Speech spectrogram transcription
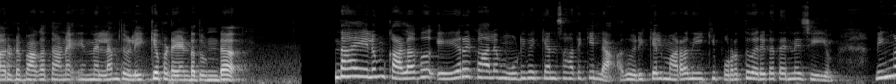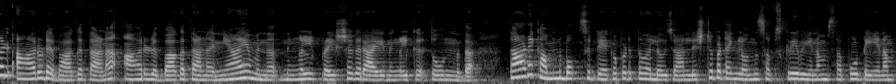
ആരുടെ ഭാഗത്താണ് എന്നെല്ലാം തെളിയിക്കപ്പെടേണ്ടതുണ്ട്. എന്തായാലും കളവ് ഏറെ കാലം മൂടിവെക്കാൻ സാധിക്കില്ല. അതൊരിക്കൽ മറ നീക്കി പുറത്തു വരിക തന്നെ ചെയ്യും. നിങ്ങൾ ആരുടെ ഭാഗത്താണ്? ആരുടെ ഭാഗത്താണ് ന്യായമെന്ന് നിങ്ങൾ പ്രേക്ഷകരായി നിങ്ങൾക്ക് തോന്നുന്നത്. താഴെ കമന്റ് ബോക്സിൽ രേഖപ്പെടുത്തുമല്ലോ. ചാനൽ ഇഷ്ടപ്പെട്ടെങ്കിൽ ഒന്ന് സബ്സ്ക്രൈബ് ചെയ്യണം സപ്പോർട്ട് ചെയ്യണം.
